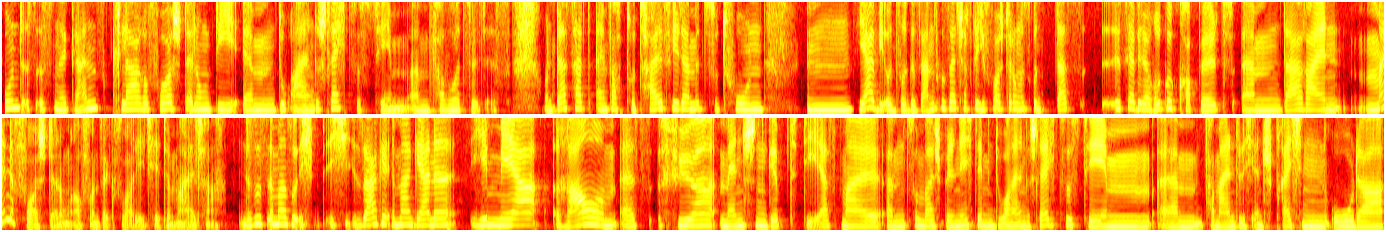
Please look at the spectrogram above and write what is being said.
und es ist eine ganz klare Vorstellung, die im dualen Geschlechtssystem ähm, verwurzelt ist. Und das hat einfach total viel damit zu tun, ja, wie unsere gesamtgesellschaftliche Vorstellung ist. Und das ist ja wieder rückgekoppelt ähm, da rein meine Vorstellung auch von Sexualität im Alter. Das ist immer so, ich, ich sage immer gerne, je mehr Raum es für Menschen gibt, die erstmal ähm, zum Beispiel nicht dem dualen Geschlechtssystem ähm, vermeintlich entsprechen oder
